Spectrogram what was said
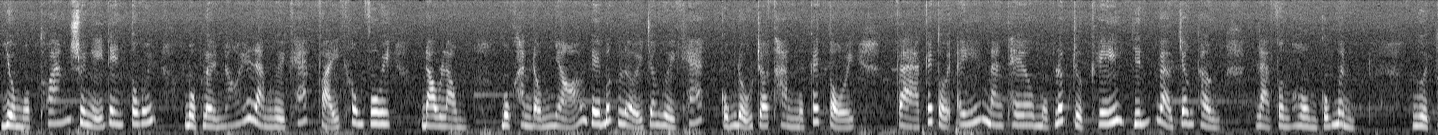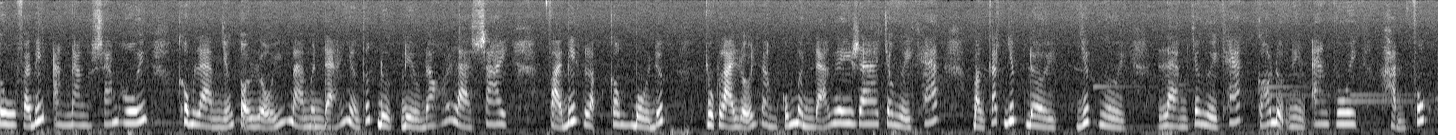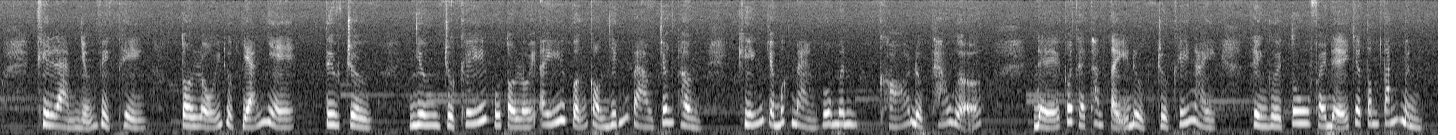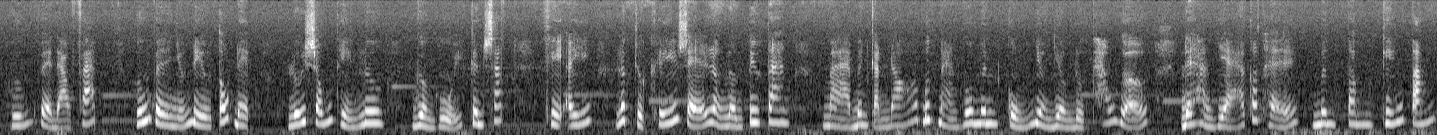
Dù một thoáng suy nghĩ đen tối, một lời nói làm người khác phải không vui, đau lòng, một hành động nhỏ gây bất lợi cho người khác cũng đủ trở thành một cái tội. Và cái tội ấy mang theo một lớp trượt khí dính vào chân thần là phần hồn của mình. Người tu phải biết ăn năn sám hối, không làm những tội lỗi mà mình đã nhận thức được điều đó là sai, phải biết lập công bồi đức, chuộc lại lỗi lầm của mình đã gây ra cho người khác bằng cách giúp đời, giúp người, làm cho người khác có được niềm an vui, hạnh phúc. Khi làm những việc thiện, tội lỗi được giảm nhẹ, tiêu trừ, nhưng trượt khí của tội lỗi ấy vẫn còn dính vào chân thần, khiến cho bức màn vô minh khó được tháo gỡ. Để có thể thanh tẩy được trượt khí này thì người tu phải để cho tâm tánh mình hướng về đạo pháp, hướng về những điều tốt đẹp, lối sống thiện lương, gần gũi kinh sách. Khi ấy, lớp trượt khí sẽ lần lần tiêu tan, mà bên cạnh đó bức màn vô minh cũng dần dần được tháo gỡ để hành giả có thể minh tâm kiến tánh.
